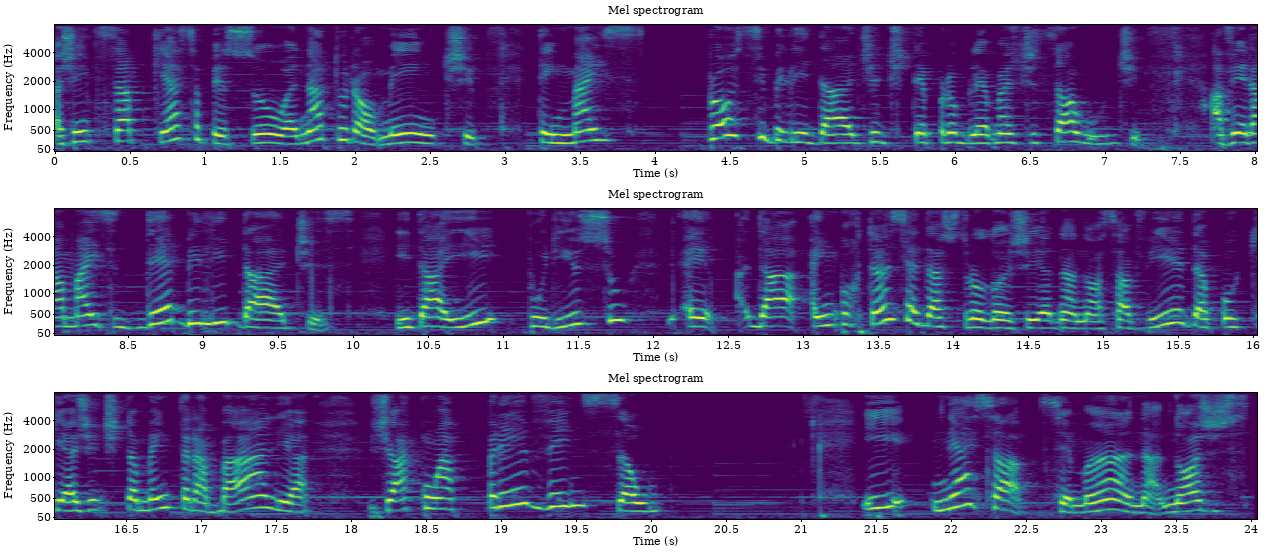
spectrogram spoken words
a gente sabe que essa pessoa naturalmente tem mais possibilidade de ter problemas de saúde. Haverá mais debilidades. E daí, por isso, é, da, a importância da astrologia na nossa vida, porque a gente também trabalha já com a prevenção. E nessa semana, nós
